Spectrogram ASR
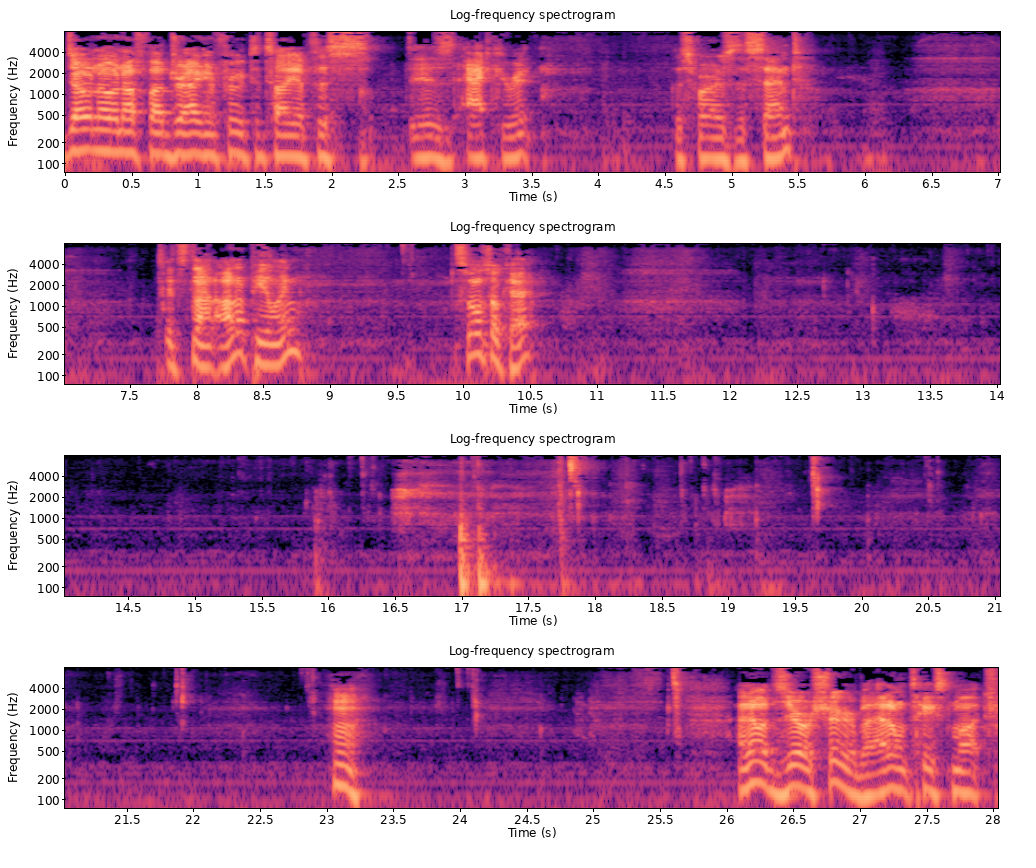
Don't know enough about dragon fruit to tell you if this is accurate as far as the scent. It's not unappealing. It smells okay. Hmm. I know it's zero sugar, but I don't taste much.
